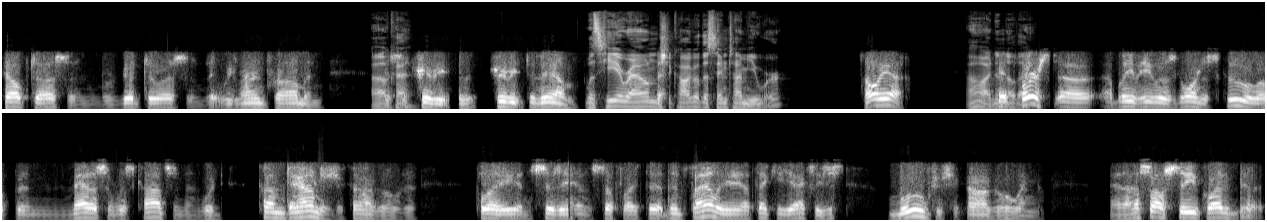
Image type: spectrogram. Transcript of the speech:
helped us and were good to us, and that we learned from, and Okay. a tribute to tribute to them. Was he around Chicago the same time you were? Oh yeah. Oh, I didn't know At that. first, uh, I believe he was going to school up in Madison, Wisconsin, and would come down to Chicago to play and sit in and stuff like that. Then finally, I think he actually just moved to Chicago, and and I saw Steve quite a bit.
